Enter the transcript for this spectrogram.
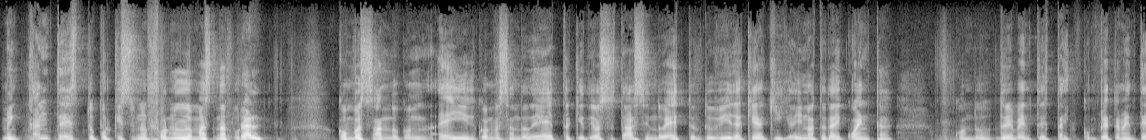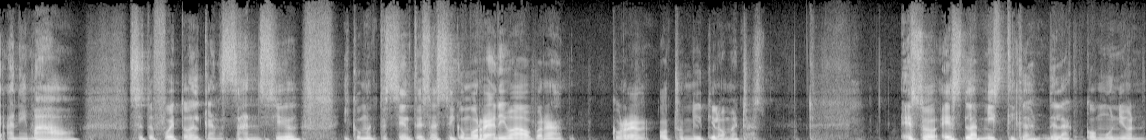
Me encanta esto porque es una lo más natural. conversando con ella, conversando de esto, que Dios está haciendo esto en tu vida, que aquí ahí no te das cuenta, cuando de repente estás completamente animado, se te fue todo el cansancio y como te sientes así como reanimado para correr otros mil kilómetros. Eso es la mística de la comunión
